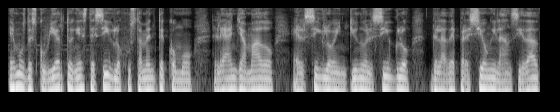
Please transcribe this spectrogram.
Hemos descubierto en este siglo, justamente como le han llamado el siglo XXI, el siglo de la depresión y la ansiedad,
